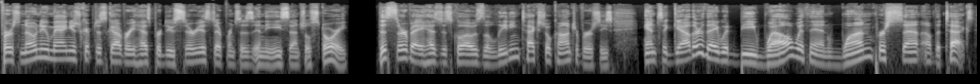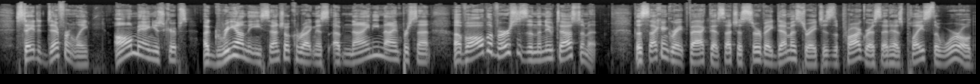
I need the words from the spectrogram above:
First, no new manuscript discovery has produced serious differences in the essential story. This survey has disclosed the leading textual controversies, and together they would be well within 1% of the text. Stated differently, all manuscripts agree on the essential correctness of 99% of all the verses in the New Testament. The second great fact that such a survey demonstrates is the progress that has placed the world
